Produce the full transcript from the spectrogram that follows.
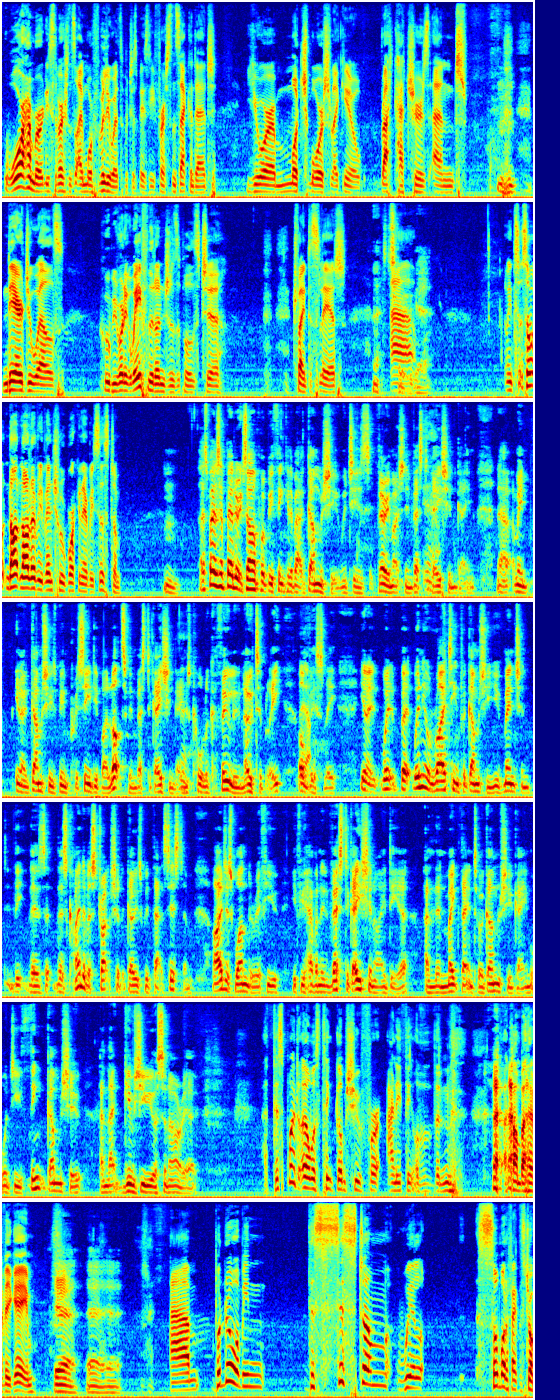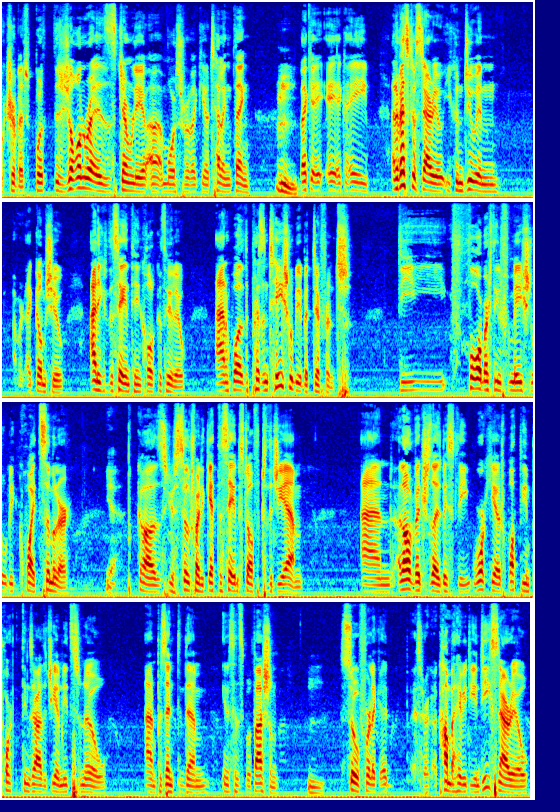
Warhammer, at least the versions I'm more familiar with, which is basically first and second ed, you're much more sort of like you know rat catchers and ne'er do wells who'll be running away from the dungeon as opposed to trying to slay it. That's true. Um, yeah. I mean, so, so not not every adventure will work in every system. I suppose a better example would be thinking about Gumshoe, which is very much an investigation game. Now, I mean, you know, Gumshoe's been preceded by lots of investigation games, Call of Cthulhu, notably, obviously. You know, but when you're writing for Gumshoe, you've mentioned the, there's there's kind of a structure that goes with that system. I just wonder if you if you have an investigation idea and then make that into a Gumshoe game, or do you think Gumshoe and that gives you your scenario? At this point, I almost think Gumshoe for anything other than a combat heavy game. Yeah, yeah, yeah. Um, but no, I mean, the system will somewhat affect the structure of it, but the genre is generally a, a more sort of like you know telling thing. Hmm. Like a, a, a an investigative scenario you can do in like Gumshoe, and you can do the same thing Call of Cthulhu. And while the presentation will be a bit different, the format of the information will be quite similar Yeah. because you're still trying to get the same stuff to the GM. And a lot of adventure is basically working out what the important things are the GM needs to know and presenting them in a sensible fashion. So for like a, a sort of a combat heavy D and D scenario,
